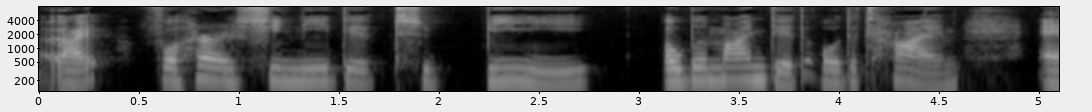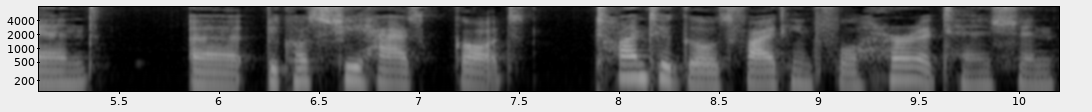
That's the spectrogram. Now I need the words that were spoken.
Like for her, she needed to be open-minded all the time, and uh, because she has got 20 girls fighting for her attention,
